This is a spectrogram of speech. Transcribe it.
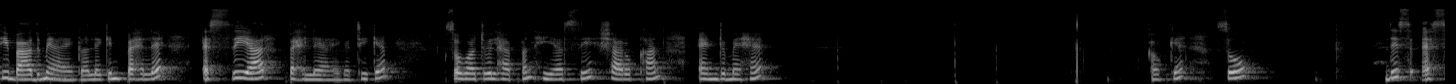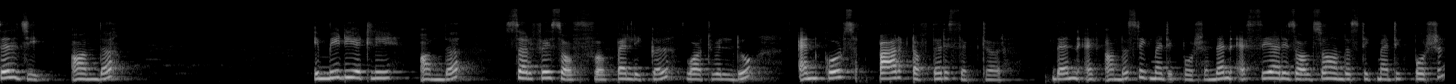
ही बाद में आएगा लेकिन पहले एस सी आर पहले आएगा ठीक है so what will happen here see Shahrukh Khan end में है okay so this slg on the immediately on the surface of pellicle what will do? Encodes part of the receptor then at, on the stigmatic portion. Then scr is also on the stigmatic portion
